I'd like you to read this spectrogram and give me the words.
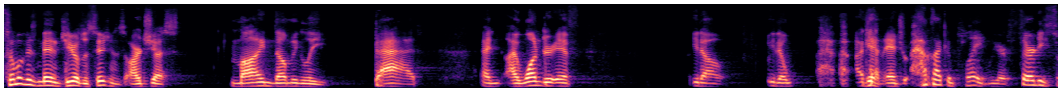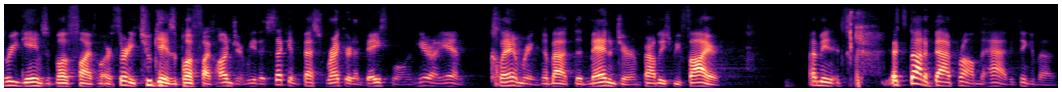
some of his managerial decisions are just mind-numbingly bad. And I wonder if, you know, you know, again, Andrew, how can I complain? We are 33 games above 500, or 32 games above 500. We had the second best record in baseball, and here I am clamoring about the manager and probably should be fired. I mean, it's it's not a bad problem to have. You think about it.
